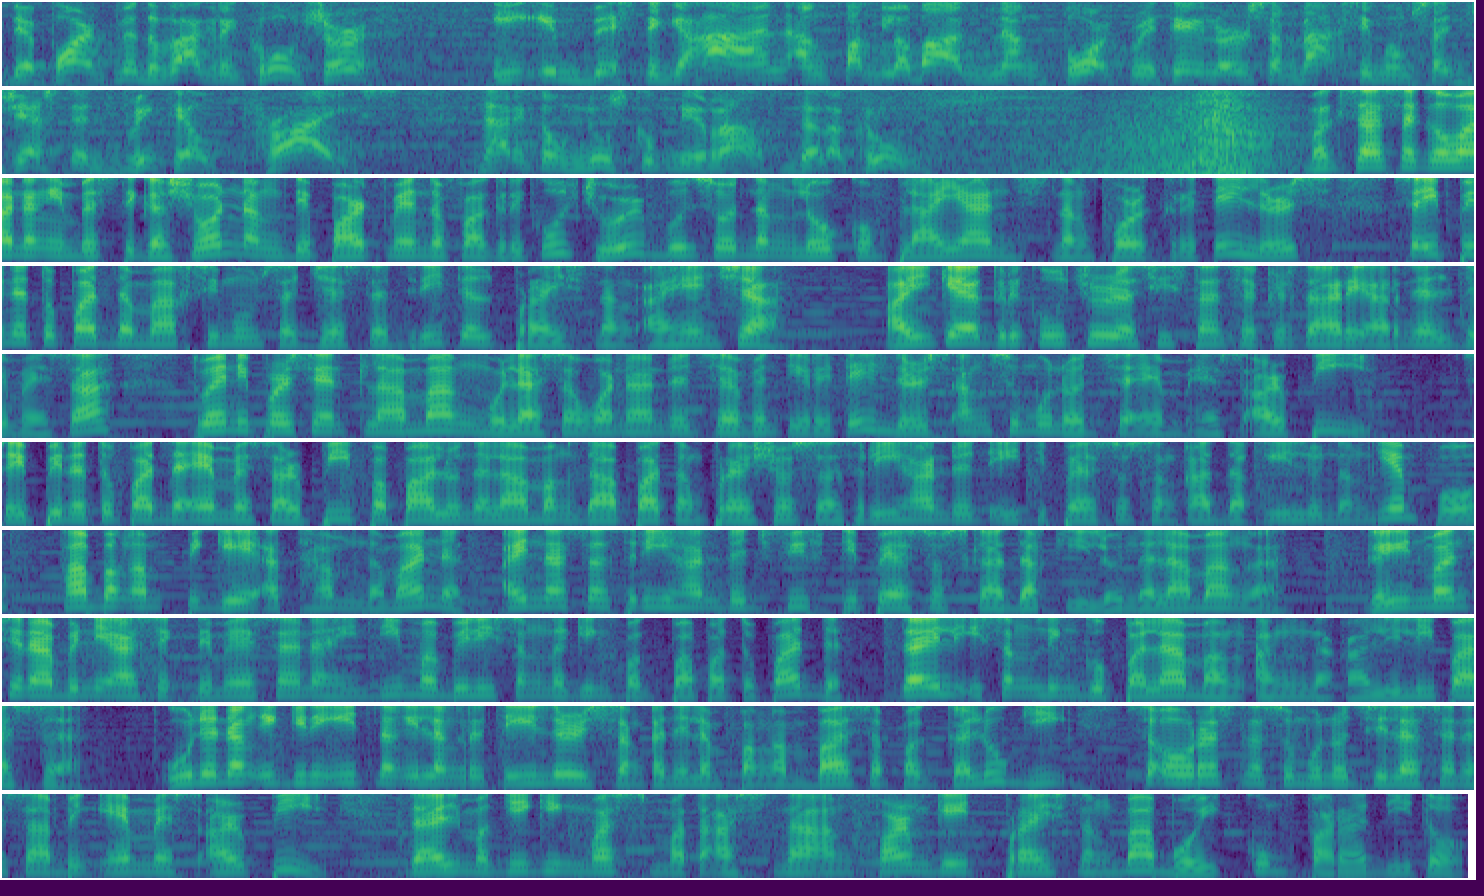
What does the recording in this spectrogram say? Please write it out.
Department of Agriculture iimbestigahan ang paglabag ng pork retailer sa maximum suggested retail price. Naritong news scoop ni Ralph De La Cruz. Magsasagawa ng investigasyon ang Department of Agriculture bunsod ng low compliance ng pork retailers sa ipinatupad na maximum suggested retail price ng ahensya. Ayon kay Agriculture Assistant Secretary Arnel de Mesa, 20% lamang mula sa 170 retailers ang sumunod sa MSRP. Sa ipinatupad na MSRP, papalo na lamang dapat ang presyo sa 380 pesos ang kada kilo ng liempo habang ang pige at ham naman ay nasa 350 pesos kada kilo na lamang. Gayunman sinabi ni Asek de Mesa na hindi mabilis ang naging pagpapatupad dahil isang linggo pa lamang ang nakalilipas. Una nang iginiit ng ilang retailers ang kanilang pangamba sa pagkalugi sa oras na sumunod sila sa nasabing MSRP dahil magiging mas mataas na ang farm gate price ng baboy kumpara dito.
